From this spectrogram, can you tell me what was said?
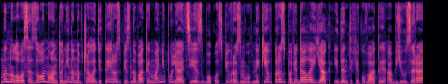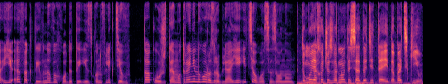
Минулого сезону Антоніна навчала дітей розпізнавати маніпуляції з боку співрозмовників, розповідала, як ідентифікувати аб'юзера і ефективно виходити із конфліктів. Таку ж тему тренінгу розробляє і цього сезону. Тому я хочу звернутися до дітей, до батьків.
